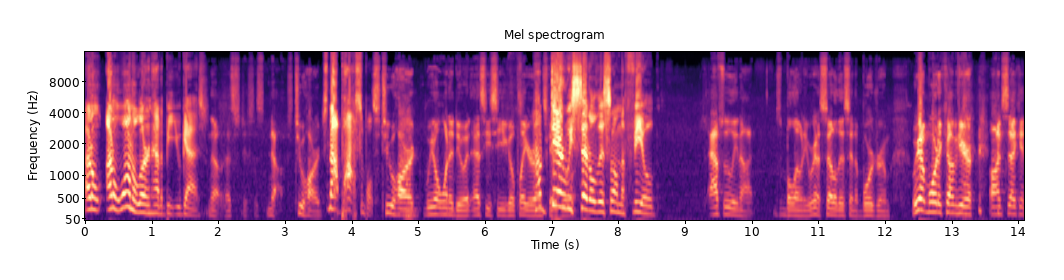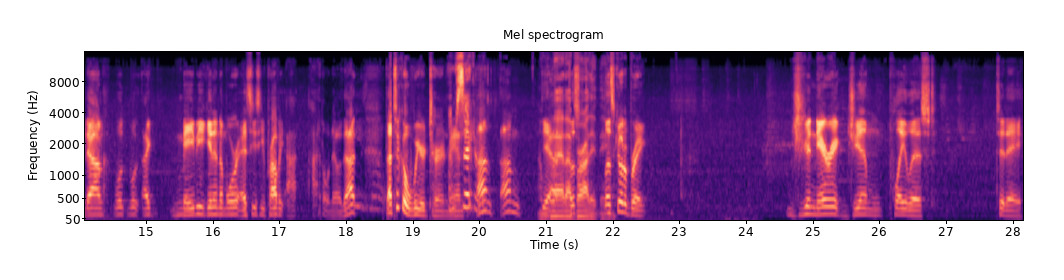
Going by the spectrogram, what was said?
I don't. I don't want to learn how to beat you guys. No, that's just it's, no. It's too hard. It's not possible. It's too hard. We don't want to do it. SEC, go play your How own. How dare schedule. we settle this on the field? Absolutely not. It's baloney. We're gonna settle this in a boardroom. We got more to come here on second down. We'll, we'll I, maybe get into more SEC. Probably. I, I don't know. That that took a weird turn, man. sick of it. I'm, I'm, I'm yeah, glad I brought it there. Let's go to break. Generic gym playlist today.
